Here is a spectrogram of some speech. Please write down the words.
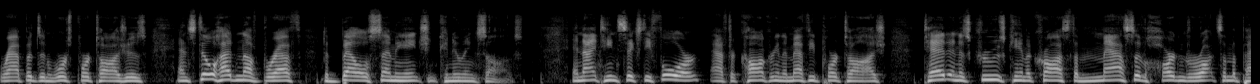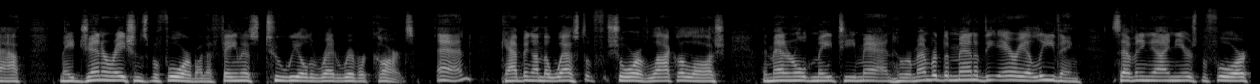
rapids and worse portages, and still had enough breath to bellow semi ancient canoeing songs. In 1964, after conquering the Methye Portage, Ted and his crews came across the massive hardened ruts on the path made generations before by the famous two wheeled Red River carts. And, camping on the west shore of Lac La Loche, they met an old Metis man who remembered the men of the area leaving 79 years before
